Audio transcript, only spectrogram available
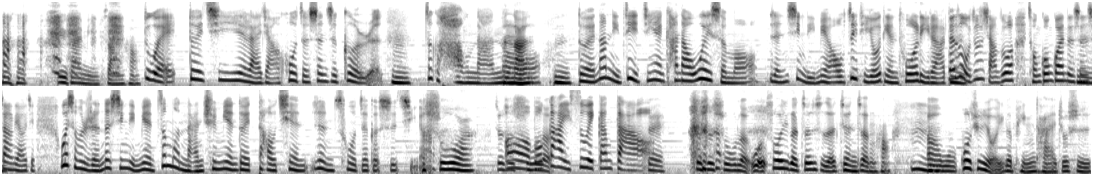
欲盖弥彰哈。对，对企业来讲，或者甚至个人，嗯，这个好难哦。很难。嗯，对。那你自己经验看到，为什么人性里面哦，这题有点脱离了，但是我就是想说，从公关的身上了解，嗯、为什么人的心里面这么难去面对道歉、认错这个事情啊？输啊，就是。哦，不尬意思维尴尬哦。对。就是输了。我说一个真实的见证哈，嗯、呃，我过去有一个平台，就是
